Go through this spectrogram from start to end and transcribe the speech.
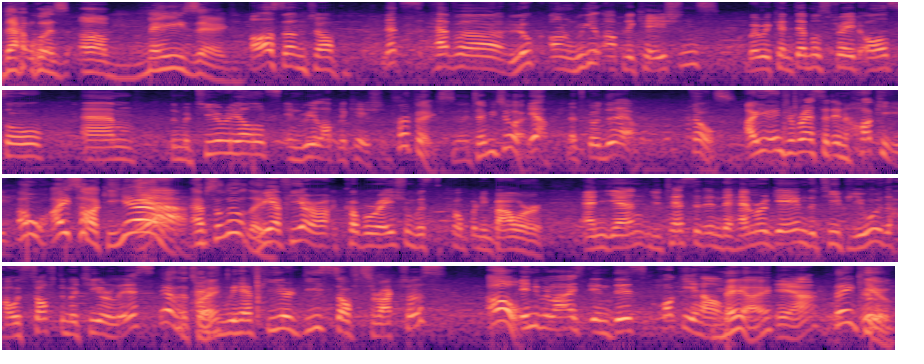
that was amazing. Awesome job. Let's have a look on real applications where we can demonstrate also um, the materials in real applications. Perfect. Uh, Take me to it. Yeah, let's go there. So, are you interested in hockey? Oh, ice hockey. Yeah, absolutely. We have here a cooperation with the company Bauer. And Jan, you tested in the hammer game, the TPU, how soft the material is. Yeah, that's and right. we have here these soft structures oh, individualized in this hockey helmet. may I? Yeah. Thank Really. you.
